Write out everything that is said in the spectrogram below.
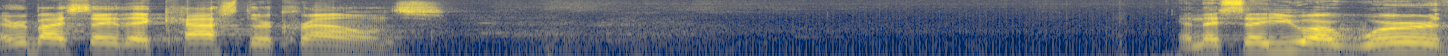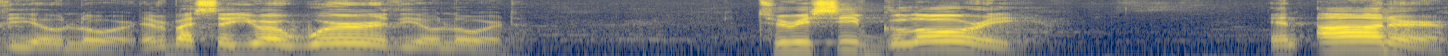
Everybody say they cast their crowns. And they say, You are worthy, O Lord. Everybody say, You are worthy, O Lord, to receive glory and honor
